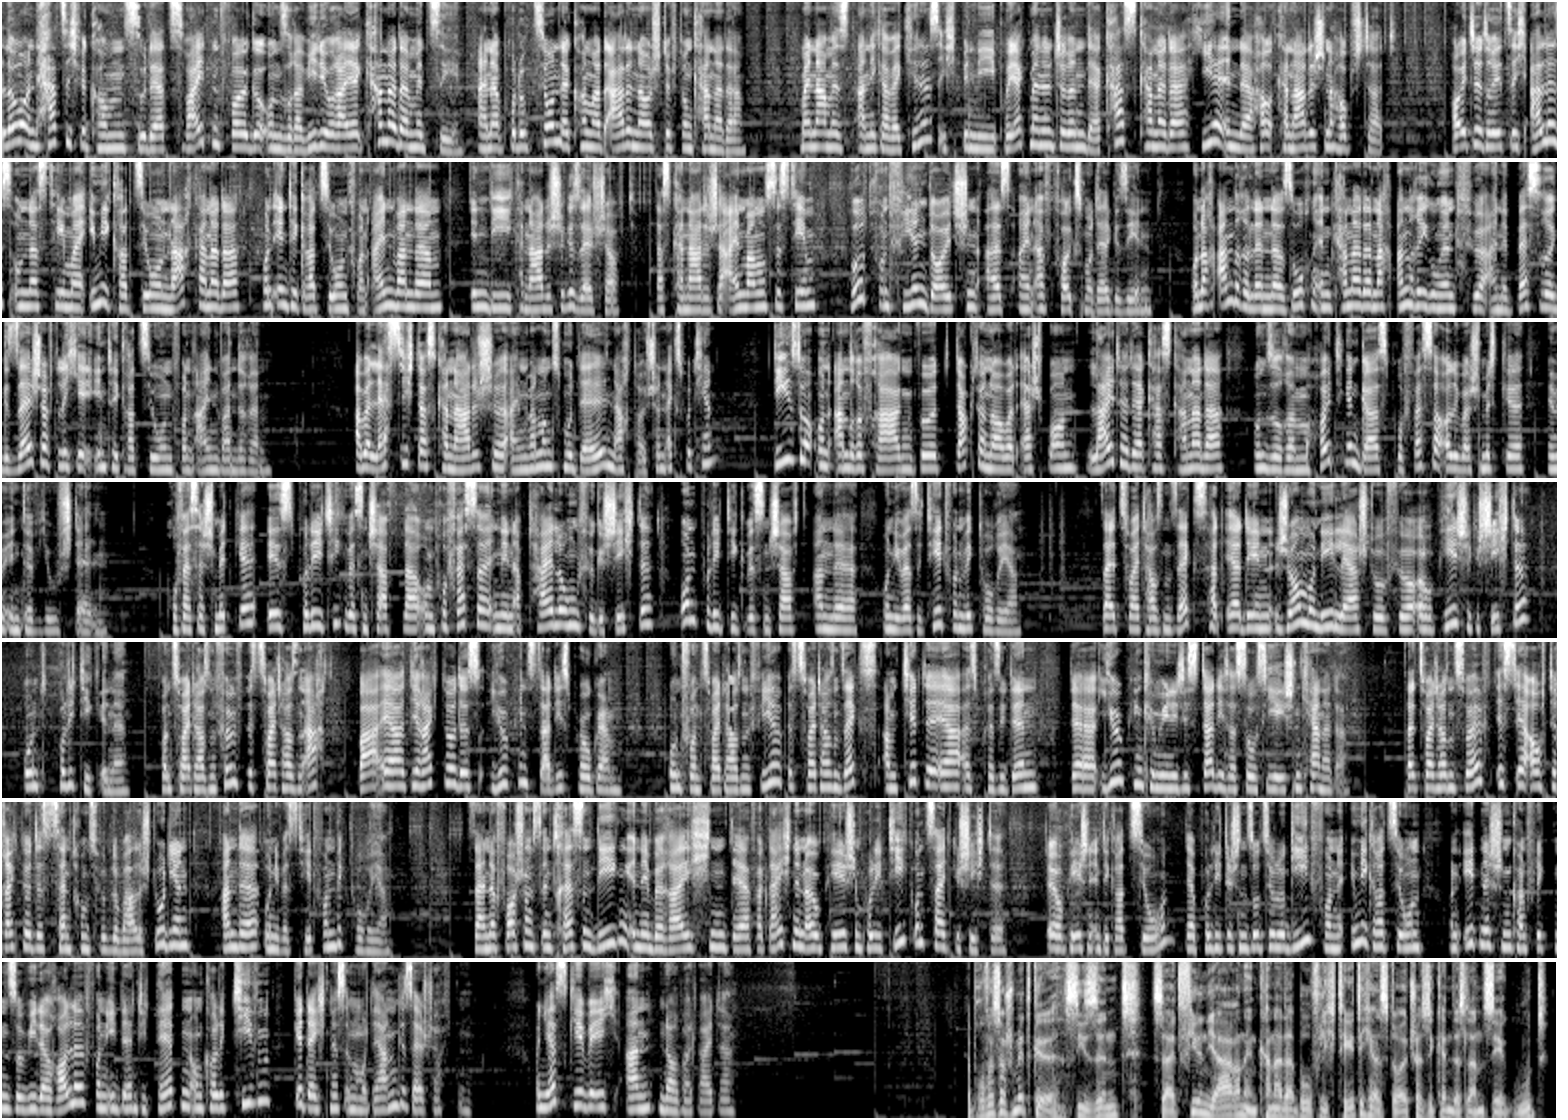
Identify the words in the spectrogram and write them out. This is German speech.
Hallo und herzlich willkommen zu der zweiten Folge unserer Videoreihe Kanada mit C, einer Produktion der Konrad-Adenauer-Stiftung Kanada. Mein Name ist Annika Verkines, ich bin die Projektmanagerin der CAS Kanada hier in der ha kanadischen Hauptstadt. Heute dreht sich alles um das Thema Immigration nach Kanada und Integration von Einwanderern in die kanadische Gesellschaft. Das kanadische Einwanderungssystem wird von vielen Deutschen als ein Erfolgsmodell gesehen – und auch andere Länder suchen in Kanada nach Anregungen für eine bessere gesellschaftliche Integration von Einwanderern. Aber lässt sich das kanadische Einwanderungsmodell nach Deutschland exportieren? Diese und andere Fragen wird Dr. Norbert Ashbourne, Leiter der CAS Kanada, unserem heutigen Gast Professor Oliver Schmidtke im Interview stellen. Professor Schmidtke ist Politikwissenschaftler und Professor in den Abteilungen für Geschichte und Politikwissenschaft an der Universität von Victoria. Seit 2006 hat er den Jean Monnet-Lehrstuhl für europäische Geschichte und Politik inne. Von 2005 bis 2008 war er Direktor des European Studies Program. Und von 2004 bis 2006 amtierte er als Präsident der European Community Studies Association Canada. Seit 2012 ist er auch Direktor des Zentrums für globale Studien an der Universität von Victoria. Seine Forschungsinteressen liegen in den Bereichen der vergleichenden europäischen Politik und Zeitgeschichte, der europäischen Integration, der politischen Soziologie, von Immigration und ethnischen Konflikten sowie der Rolle von Identitäten und kollektivem Gedächtnis in modernen Gesellschaften. Und jetzt gebe ich an Norbert weiter. Herr Professor Schmidtke, Sie sind seit vielen Jahren in Kanada beruflich tätig als Deutscher. Sie kennen das Land sehr gut.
